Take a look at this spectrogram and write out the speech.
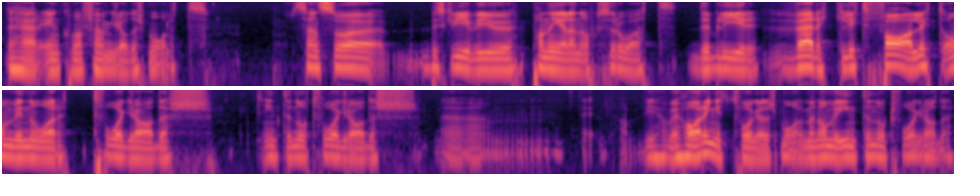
det här 1,5 graders målet. Sen så beskriver ju panelen också då att det blir verkligt farligt om vi når två graders, inte når två graders ja, vi, har, vi har inget tvågradersmål, men om vi inte når två grader,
